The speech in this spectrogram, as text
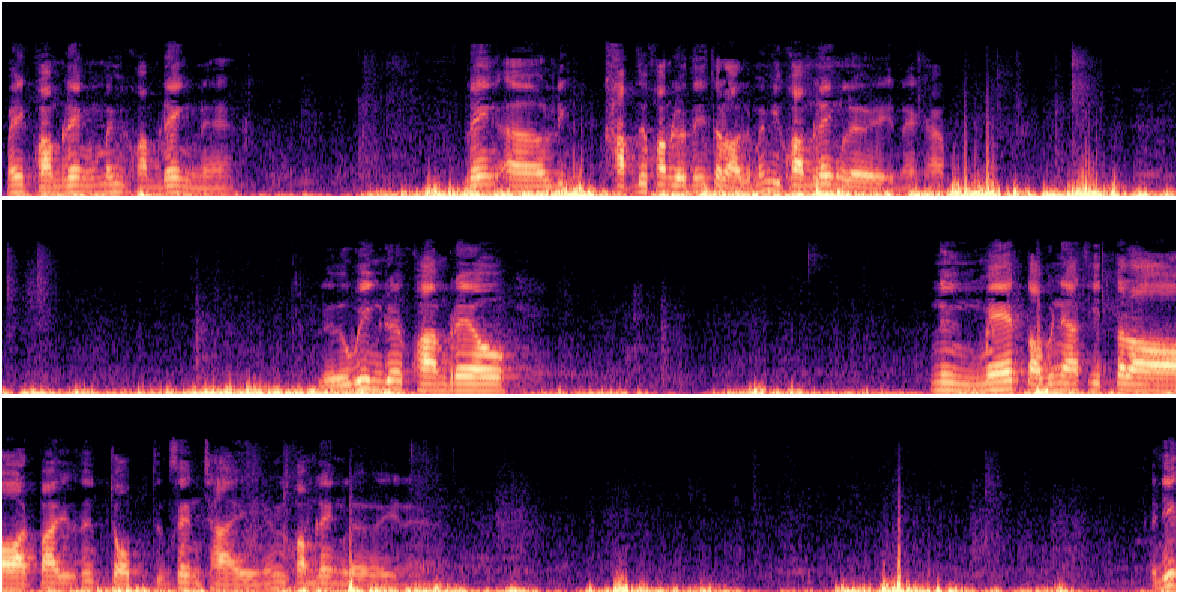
ไม่มีความเร่งไม่มีความเร่งนะเร่งเอ่อขับด้วยความเร็วนี้ตลอดเลยไม่มีความเร่งเลยนะครับ หรือวิ่งด้วยความเร็ว หนึ่งเมตรต่อวินาทีตลอดไปจนถึงจบถึงเส้นชัยไม่มีความเร่งเลยนะอันนี้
